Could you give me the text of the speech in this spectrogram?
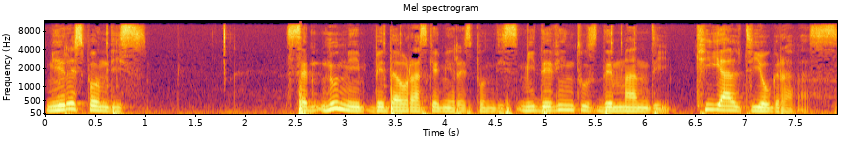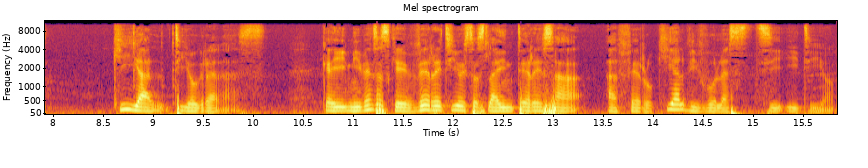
Mi respondis, sed nun mi bedaŭras ke mi respondis, mi devintus demandi, kial tio gravas? Kial tio gravas? Kaj mi pensas ke vere tio estas la interesa afero, kial vi volas scii tion?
